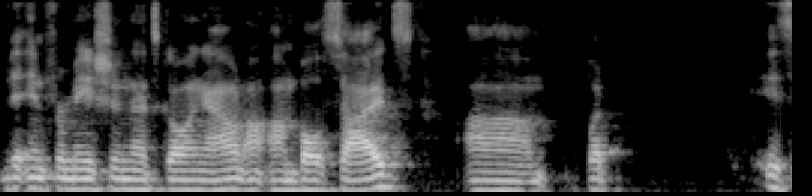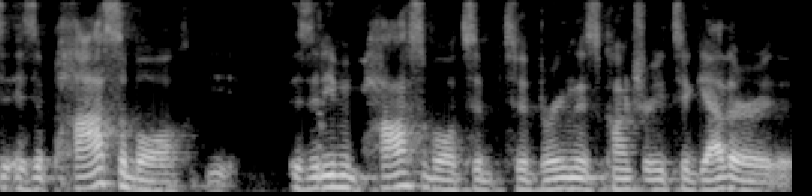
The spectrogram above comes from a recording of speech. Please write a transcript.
the information that's going out on, on both sides um, but is is it possible? Is it even possible to to bring this country together?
